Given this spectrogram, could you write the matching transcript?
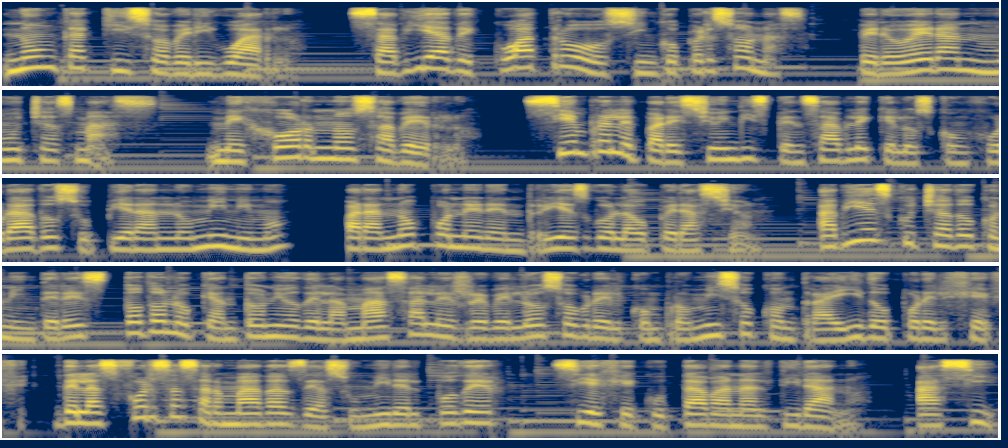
Nunca quiso averiguarlo. Sabía de cuatro o cinco personas, pero eran muchas más. Mejor no saberlo. Siempre le pareció indispensable que los conjurados supieran lo mínimo para no poner en riesgo la operación. Había escuchado con interés todo lo que Antonio de la Maza les reveló sobre el compromiso contraído por el jefe de las Fuerzas Armadas de asumir el poder si ejecutaban al tirano. Así,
